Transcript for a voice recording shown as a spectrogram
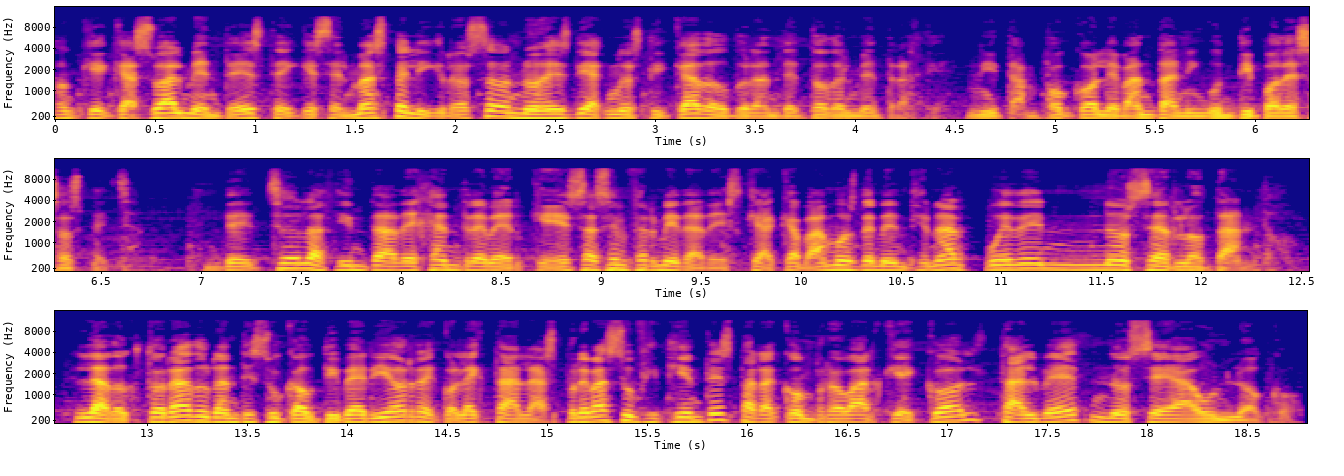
Aunque casualmente este, que es el más peligroso, no es diagnosticado durante todo el metraje, ni tampoco levanta ningún tipo de sospecha. De hecho, la cinta deja entrever que esas enfermedades que acabamos de mencionar pueden no serlo tanto. La doctora durante su cautiverio recolecta las pruebas suficientes para comprobar que Cole tal vez no sea un loco.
